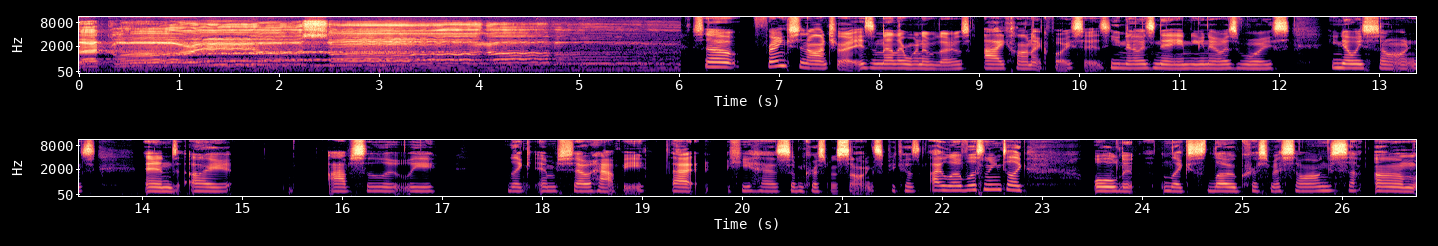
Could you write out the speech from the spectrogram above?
that glorious So, Frank Sinatra is another one of those iconic voices. You know his name, you know his voice, you know his songs, and I absolutely like am so happy that he has some Christmas songs because I love listening to like old like slow Christmas songs. Um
